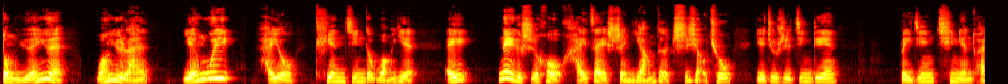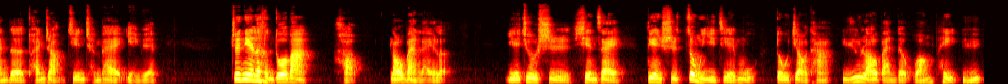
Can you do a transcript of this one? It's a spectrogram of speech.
董媛媛、王玉兰、严威，还有天津的王艳，哎。那个时候还在沈阳的池小秋，也就是今天北京青年团的团长兼程派演员，这念了很多吧？好，老板来了，也就是现在电视综艺节目都叫他于老板的王佩瑜，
